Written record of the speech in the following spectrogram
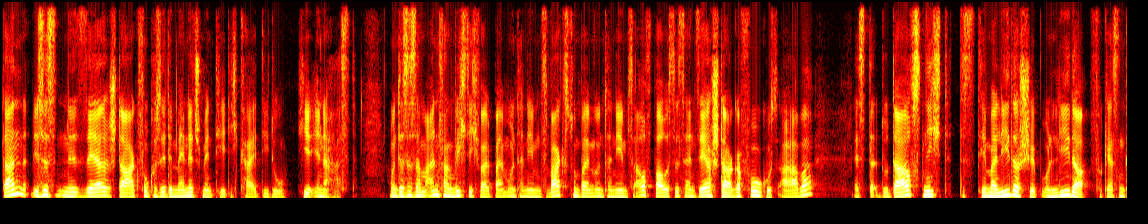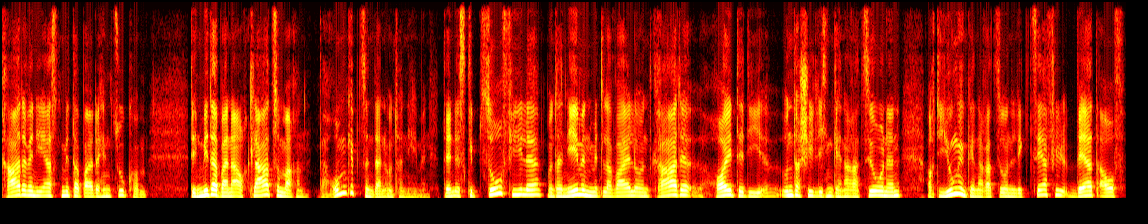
Dann ist es eine sehr stark fokussierte Management-Tätigkeit, die du hier inne hast. Und das ist am Anfang wichtig, weil beim Unternehmenswachstum, beim Unternehmensaufbau ist es ein sehr starker Fokus. Aber es, du darfst nicht das Thema Leadership und Leader vergessen, gerade wenn die ersten Mitarbeiter hinzukommen den Mitarbeitern auch klar zu machen, warum gibt es denn dein Unternehmen? Denn es gibt so viele Unternehmen mittlerweile und gerade heute die unterschiedlichen Generationen, auch die junge Generation legt sehr viel Wert auf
